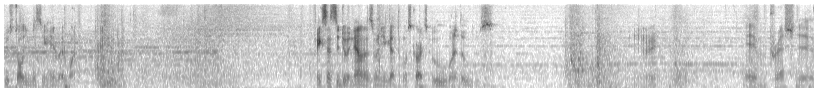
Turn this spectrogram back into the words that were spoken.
boost all units in your hand by one. Very good. Makes sense to do it now. That's when you got the most cards. Ooh, one of those. Alright. Impressive.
